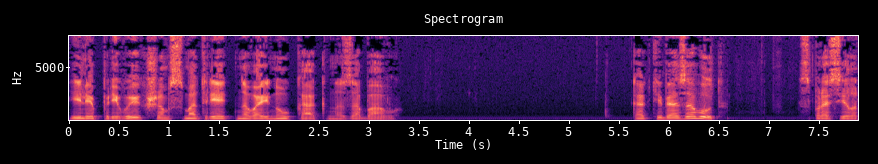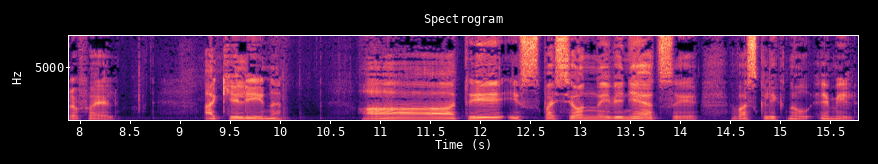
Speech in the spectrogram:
или привыкшим смотреть на войну как на забаву. — Как тебя зовут? — спросил Рафаэль. — Акелина. — А, ты из спасенной Венеции! — воскликнул Эмиль.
